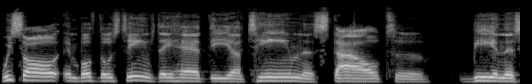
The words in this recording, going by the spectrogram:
we saw in both those teams they had the uh, team, the style to be in this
